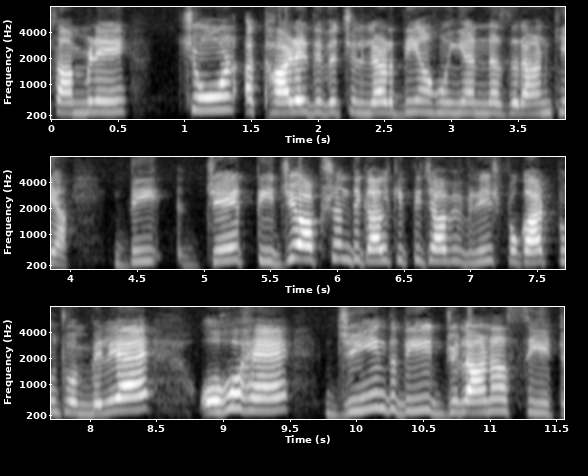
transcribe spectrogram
ਸਾਹਮਣੇ ਚੋਣ ਅਖਾੜੇ ਦੇ ਵਿੱਚ ਲੜਦੀਆਂ ਹੋਈਆਂ ਨਜ਼ਰ ਆਣਗੀਆਂ ਦੀ ਜੇ ਤੀਜੇ ਆਪਸ਼ਨ ਦੀ ਗੱਲ ਕੀਤੀ ਜਾਵੇ ਵਿਨੇਸ਼ ਫੋਗਾਟ ਨੂੰ ਜੋ ਮਿਲਿਆ ਹੈ, ਉਹ ਹੈ ਜੀਂਦ ਦੀ ਜੁਲਾਣਾ ਸੀਟ।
